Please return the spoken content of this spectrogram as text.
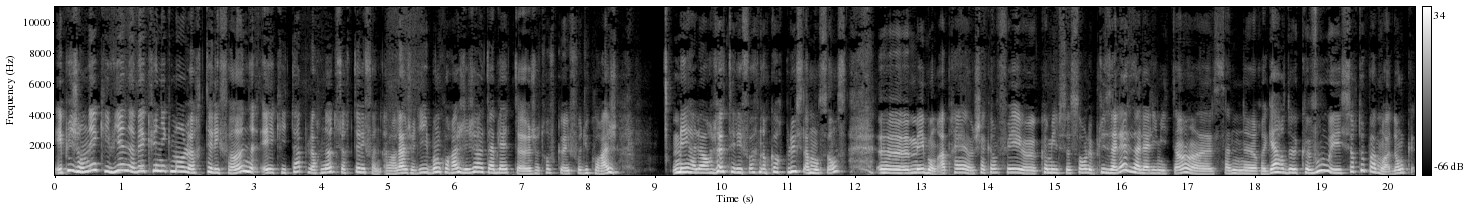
Et puis j'en ai qui viennent avec uniquement leur téléphone et qui tapent leurs notes sur téléphone. Alors là, je dis bon courage, déjà la tablette, euh, je trouve qu'il faut du courage. Mais alors le téléphone encore plus à mon sens. Euh, mais bon, après, chacun fait comme il se sent le plus à l'aise à la limite. Hein. ça ne regarde que vous et surtout pas moi. Donc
